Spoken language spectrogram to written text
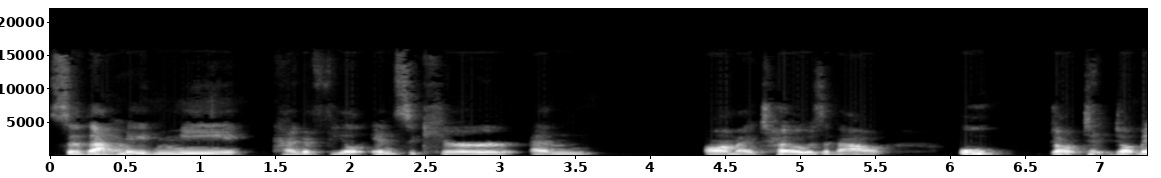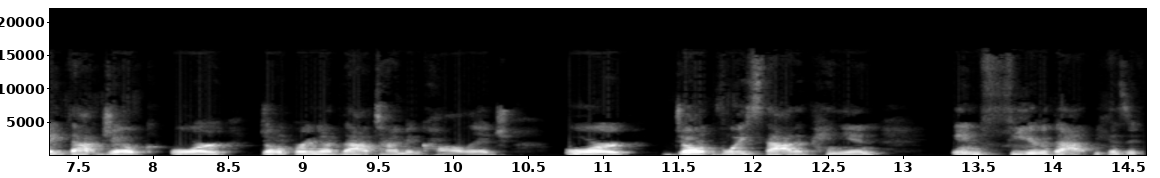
So that Yeah. made me kind of feel insecure and on my toes about, oh, don't t- don't make that joke or don't bring up that time in college or don't voice that opinion in fear that because if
